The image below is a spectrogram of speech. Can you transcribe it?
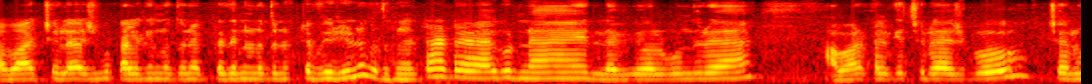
আবার চলে আসব কালকে নতুন একটা দিনে নতুন একটা ভিডিও নেব তখন tata good night love you all বন্ধুরা। আবার কালকে চলে আসব। চলো।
